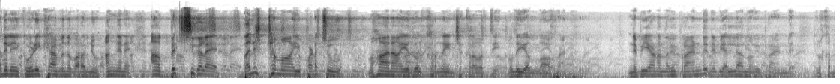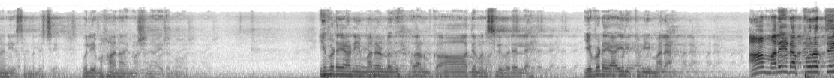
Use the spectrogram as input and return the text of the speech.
അതിലേക്ക് ഒഴിക്കാമെന്ന് പറഞ്ഞു. അങ്ങനെ ആ ബ്രിക്സുകളെ ബലിഷ്ഠമായി പടച്ചു മഹാനായ ദുൽഖർനൈൻ ചക്രവർത്തി നബിയാണെന്ന അഭിപ്രായമുണ്ട് നബി അല്ല എന്ന അഭിപ്രായമുണ്ട്. ദുൽഖർണനെ സംബന്ധിച്ച് വലിയ മഹാനായ മനുഷ്യനായിരുന്നു. എവിടെയാണ് ഈ മല ഉള്ളത്? അതാണ് നമുക്ക് ആദ്യം മനസ്സിൽ വരല്ലേ? എവിടെയായിരിക്കും ഈ മല? ആ മലയുടെ അപ്പുറത്ത്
